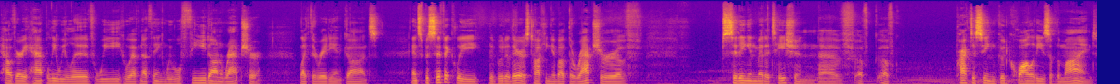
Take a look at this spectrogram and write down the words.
how very happily we live, we who have nothing, we will feed on rapture like the radiant gods. And specifically, the Buddha there is talking about the rapture of sitting in meditation, of, of, of practicing good qualities of the mind,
